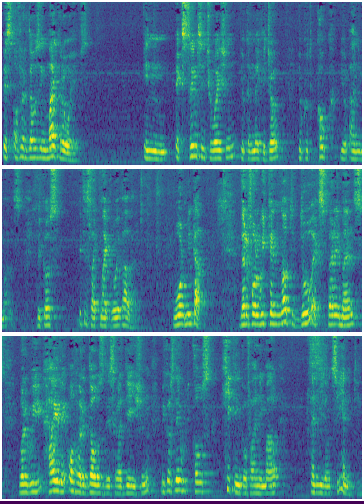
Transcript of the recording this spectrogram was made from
is overdosing microwaves. In extreme situation, you can make a joke, you could cook your animals because it is like microwave oven, warming up. Therefore, we cannot do experiments where we highly overdose this radiation because they would cause heating of animal and we don't see anything.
